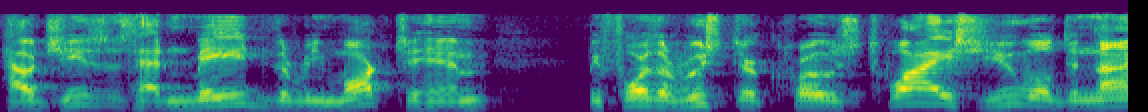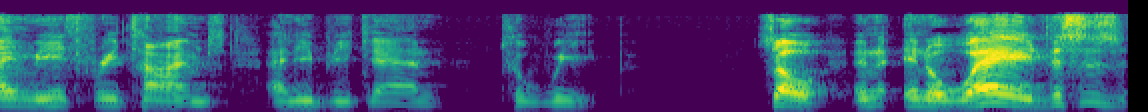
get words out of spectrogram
how Jesus had made the remark to him, Before the rooster crows twice, you will deny me three times. And he began to weep. So, in, in a way, this is,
